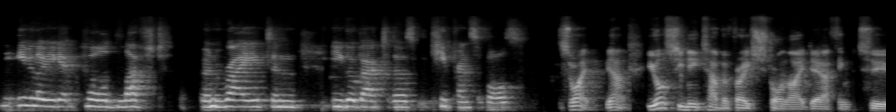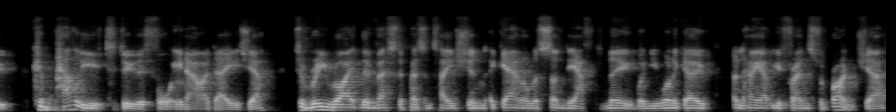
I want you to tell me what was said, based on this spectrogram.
even though you get pulled left and right, and you go back to those key principles. That's right. Yeah. You obviously need to have a very strong idea, I think, to compel you to do this 14 hour days. Yeah. To rewrite the investor presentation again on a Sunday afternoon when you want to go and hang out with your friends for brunch. Yeah.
